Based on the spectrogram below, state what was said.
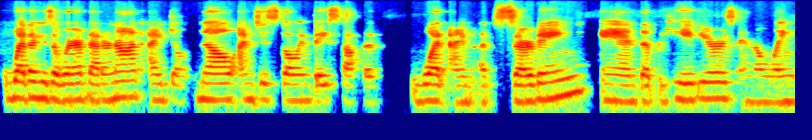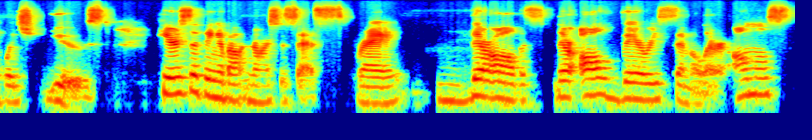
whether he's aware of that or not, I don't know. I'm just going based off of what I'm observing and the behaviors and the language used. Here's the thing about narcissists, right? They're all this, they're all very similar, almost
